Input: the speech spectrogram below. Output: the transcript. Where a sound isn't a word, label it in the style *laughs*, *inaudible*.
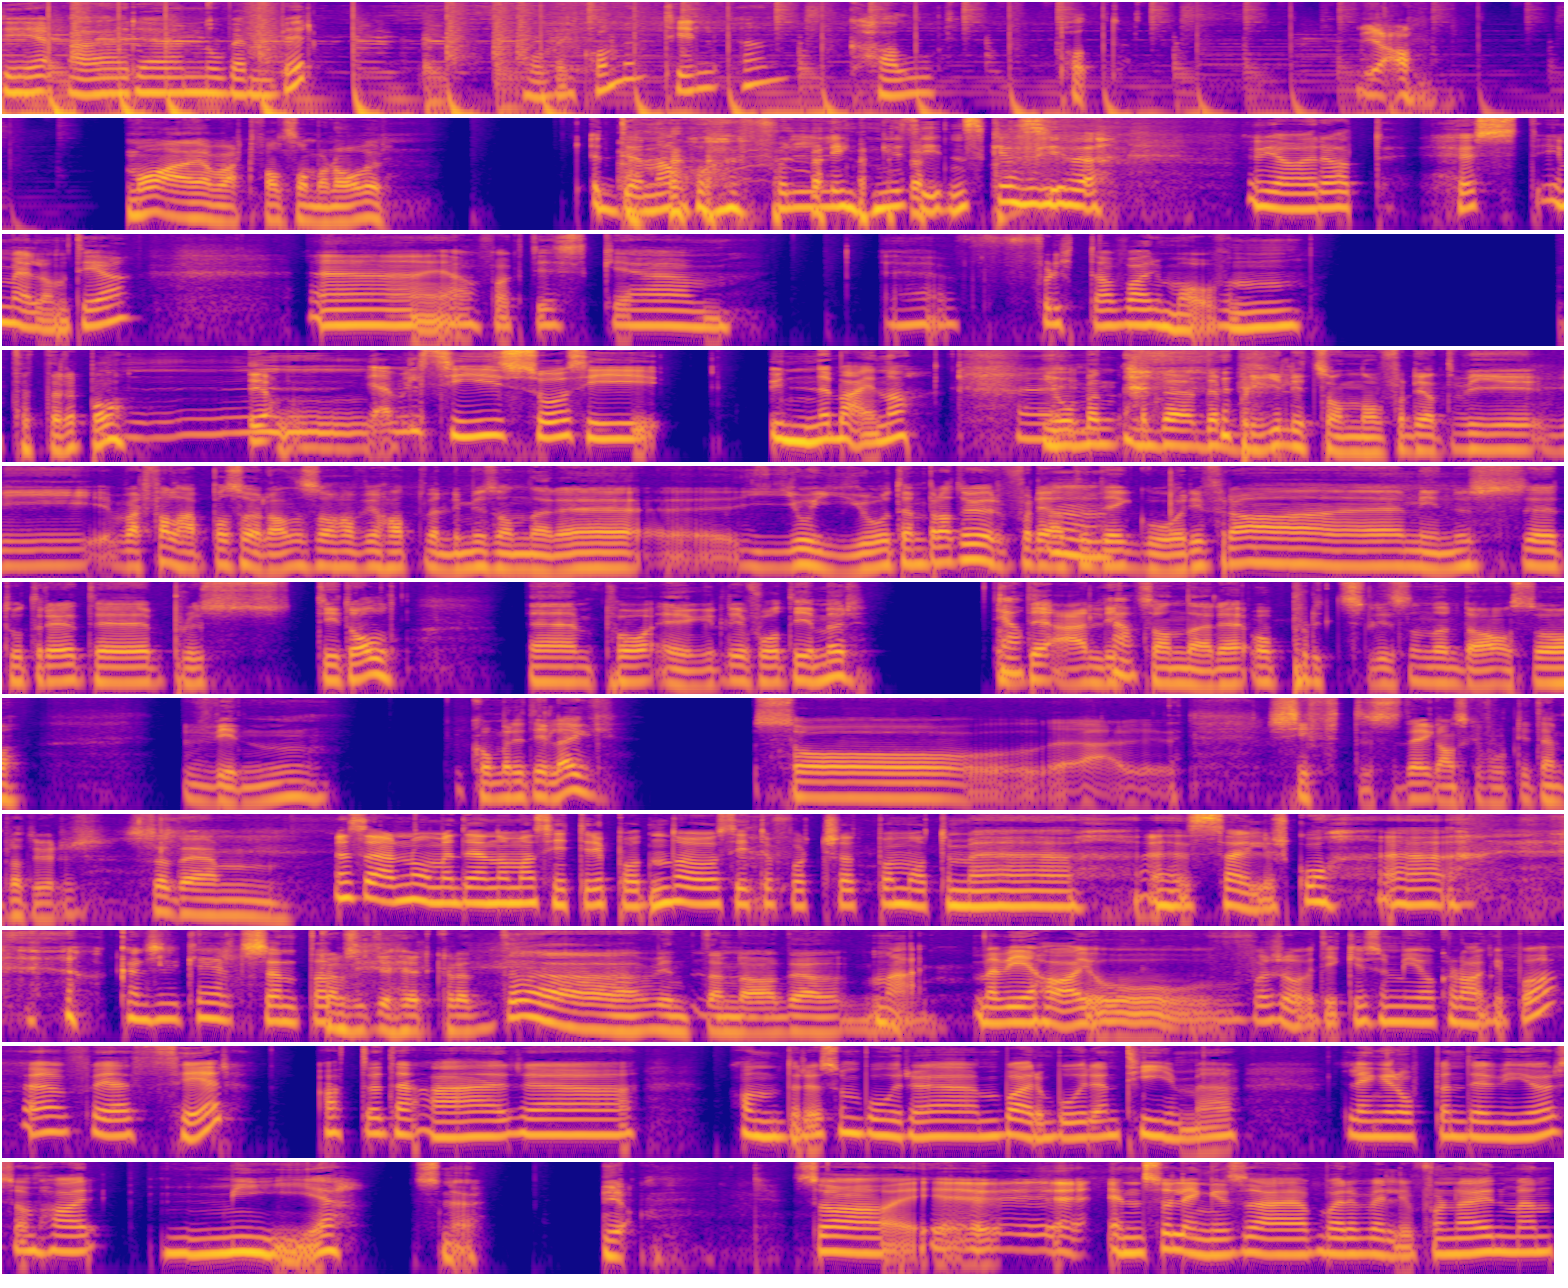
Det er eh, november, og velkommen til en kald pod. Ja. Nå er i hvert fall sommeren over. Den er over for lenge *laughs* siden, skal jeg si det. Vi har hatt høst i mellomtida. Eh, Jeg har faktisk flytta varmeovnen Tettere på. Ja. Mm, Jeg vil si så å si under beina. Eh, Jo, men, men det, det blir litt sånn nå, fordi at vi, vi I hvert fall her på Sørlandet så har vi hatt veldig mye sånn derre eh, jojo-temperatur. Fordi at Mm. det går ifra eh, minus 2-3 til pluss 10-12 eh, på egentlig få timer. Ja, Det er litt ja. sånn derre Og plutselig, så når da også vinden kommer i tillegg, så eh, skiftes det ganske fort i temperaturer. Så det Men så er det noe med det når man sitter i poden og sitter fortsatt på en måte med eh, seilersko. Eh, *laughs* kanskje ikke helt skjønt at Kanskje ikke helt kledd til eh, vinteren da. Det Nei, men vi har jo for så vidt ikke så mye å klage på, eh, for jeg ser at det er eh, andre som bor, bare bor en time lenger opp enn det vi gjør, som har mye snø. Ja. Så eh, enn så lenge så er jeg bare veldig fornøyd, men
